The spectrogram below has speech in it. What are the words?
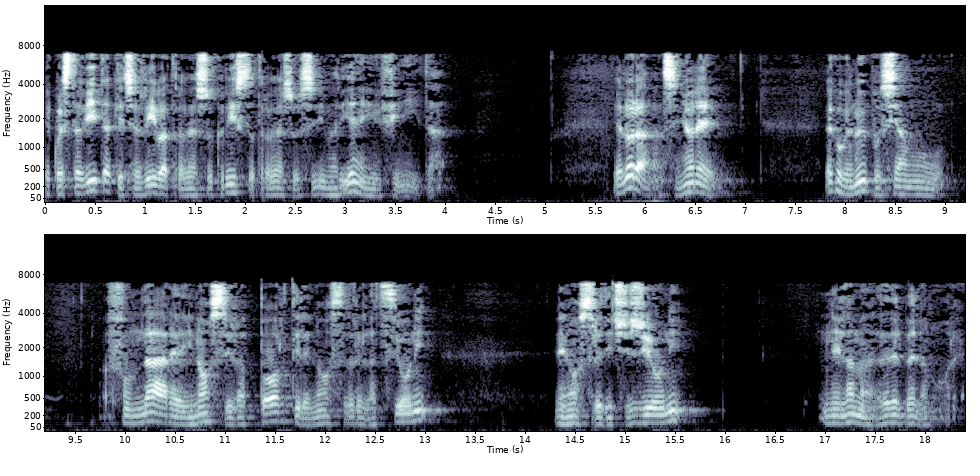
E questa vita che ci arriva attraverso Cristo, attraverso il Sì di Maria, è infinita. E allora, Signore, ecco che noi possiamo fondare i nostri rapporti, le nostre relazioni, le nostre decisioni nella madre del bell'amore.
